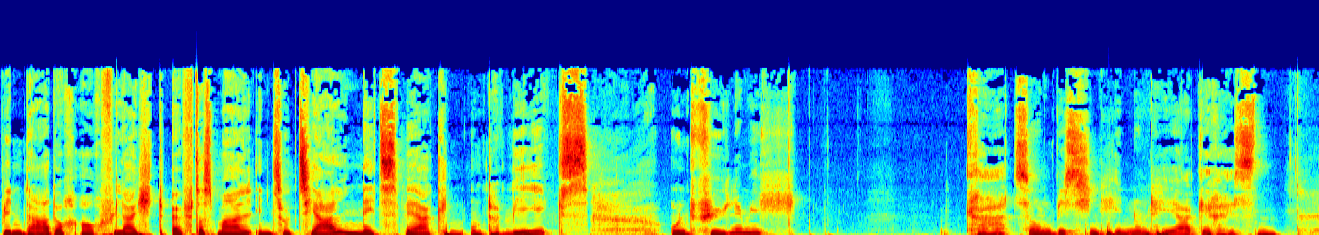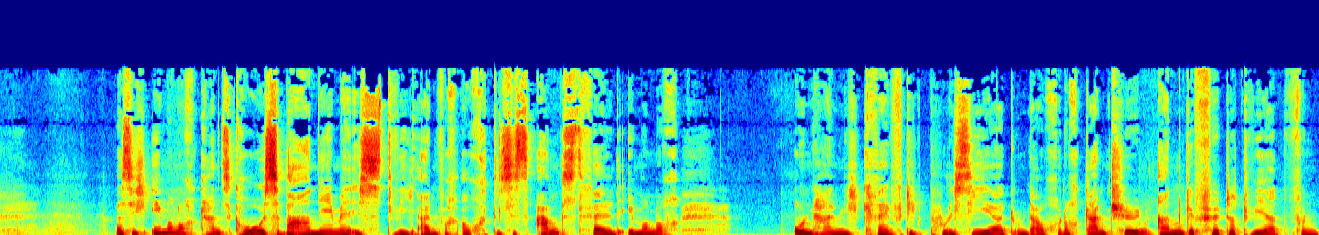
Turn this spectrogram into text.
bin dadurch auch vielleicht öfters mal in sozialen Netzwerken unterwegs und fühle mich gerade so ein bisschen hin und her gerissen. Was ich immer noch ganz groß wahrnehme, ist, wie einfach auch dieses Angstfeld immer noch unheimlich kräftig pulsiert und auch noch ganz schön angefüttert wird von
